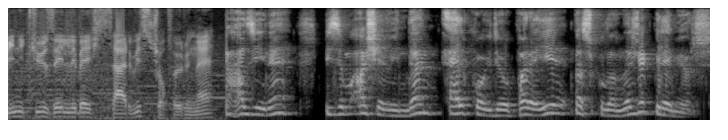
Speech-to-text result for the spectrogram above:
1255 servis şoförüne hazine bizim aşevinden el koyduğu parayı nasıl kullanılacak bilemiyoruz.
